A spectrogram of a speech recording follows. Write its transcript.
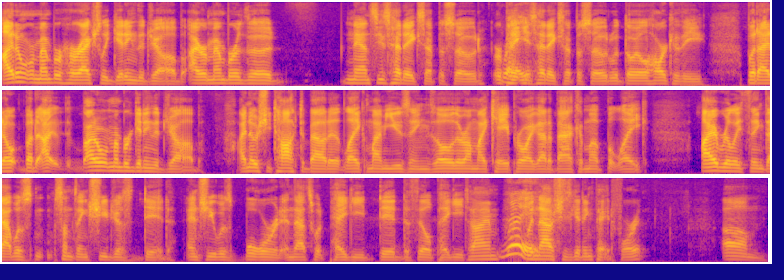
I don't remember her actually getting the job. I remember the Nancy's headaches episode or Right. Peggy's headaches episode with Doyle Harkavy, but I don't. But I I don't remember getting the job. I know she talked about it like my musings. Oh, they're on my K Pro. I got to back them up. But like, I really think that was something she just did, and she was bored, and that's what Peggy did to fill Peggy time. Right. But now she's getting paid for it. Um.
